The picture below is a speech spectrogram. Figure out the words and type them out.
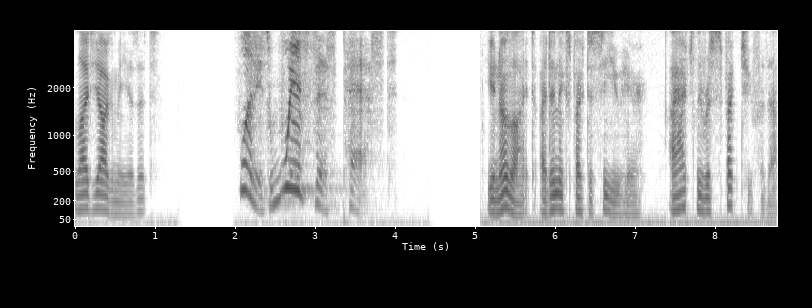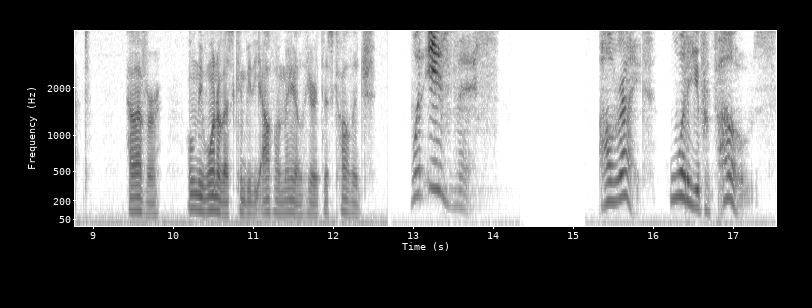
Light Yagami, is it? What is with this pest? You know, Light, I didn't expect to see you here. I actually respect you for that. However, only one of us can be the alpha male here at this college. What is this? All right, what do you propose?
